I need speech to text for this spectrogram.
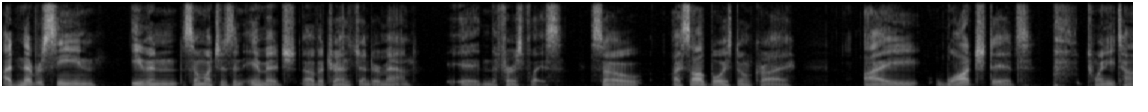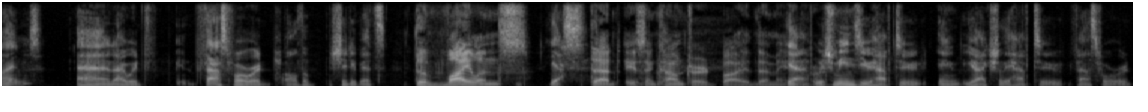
I'd never seen even so much as an image of a transgender man in the first place. So I saw Boys Don't Cry. I watched it 20 times and I would fast forward all the shitty bits. The violence Yes. that is encountered by the main Yeah, person. which means you have to, you actually have to fast forward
